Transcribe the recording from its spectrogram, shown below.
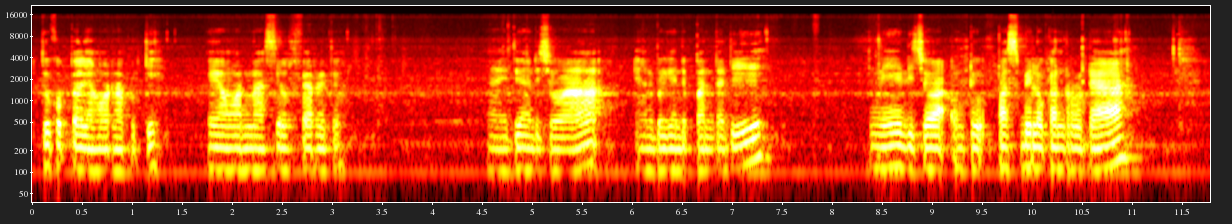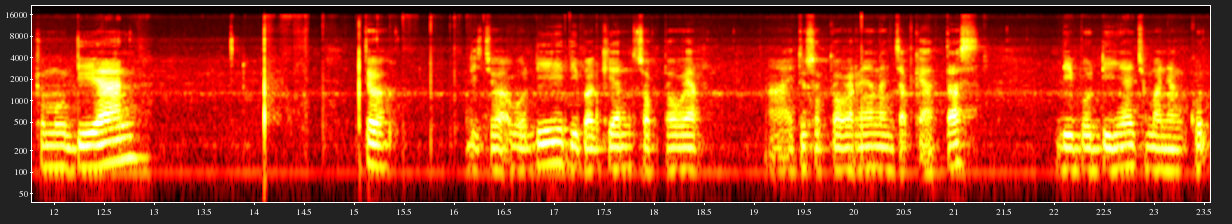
Itu kopel yang warna putih eh, yang warna silver itu nah itu yang dicoak yang di bagian depan tadi. Ini dicoak untuk pas belokan roda. Kemudian tuh dicoak body di bagian shock tower. Nah itu shock towernya nancap ke atas. Di bodinya cuma nyangkut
